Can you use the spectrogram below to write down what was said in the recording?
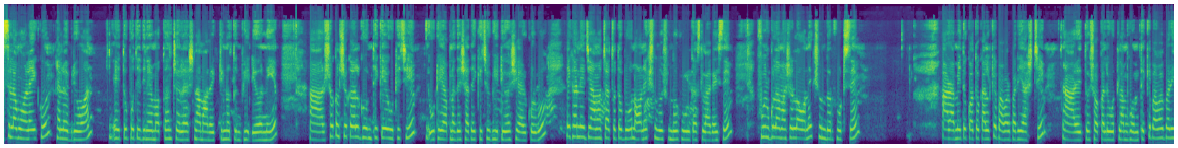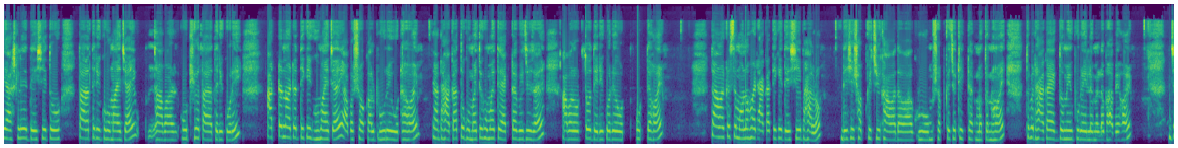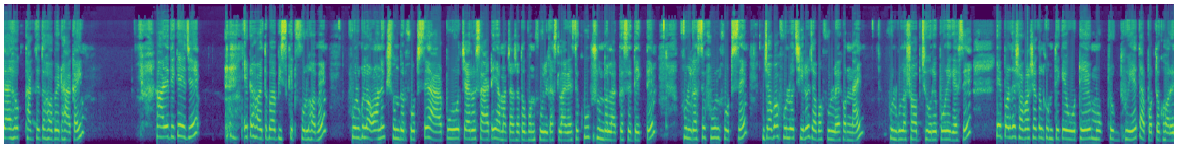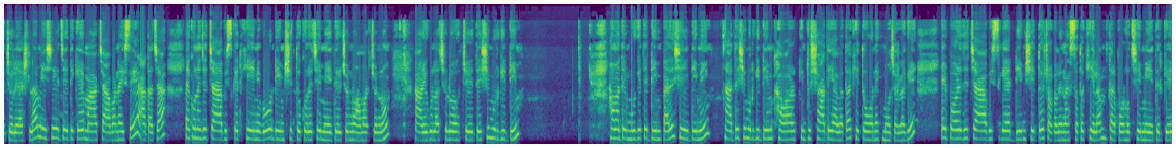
আসসালামু আলাইকুম। Hello everyone এই তো প্রতিদিনের মতন চলে আসলাম আরও একটি নতুন ভিডিও নিয়ে। আর সকাল সকাল ঘুম থেকে উঠেছি। উঠে আপনাদের সাথে কিছু ভিডিও শেয়ার করব। এখানে যে আমার চাচাতো বোন অনেক সুন্দর সুন্দর ফুল গাছ লাগাইছে। ফুলগুলা মাসাল্লাহ অনেক সুন্দর ফুটছে। আর আমি তো গতকালকে বাবার বাড়ি আসছি। আর এই তো সকালে উঠলাম ঘুম থেকে। বাবার বাড়ি আসলে দেশে তো তাড়াতাড়ি ঘুমায় যায়, আবার উঠিও তাড়াতাড়ি করেই। আটটা, নয়টার দিকে ঘুমায় যায়, আবার সকাল ভোরে ওঠা হয়। আর ঢাকা তো ঘুমাইতে ঘুমাইতে একটা বেজে যায়, আবার উঠতেও দেরি করে উঠতে হয়। তো আমার কাছে মনে হয় ঢাকা থেকে দেশেই ভালো। দেশে সবকিছুই খাওয়া দাওয়া, ঘুম সবকিছু ঠিকঠাক মতন হয়। তবে ঢাকা একদমই পুরো এলোমেলো ভাবে হয়। যাই হোক, থাকতে তো হবে ঢাকায়। আর এদিকে এই যে, এটা হয়তো বা বিস্কিট ফুল হবে। ফুলগুলো অনেক সুন্দর ফুটছে, আর পুরো চারো সাইডে আমার চাচাতো বোন ফুল গাছ লাগাইছে। খুব সুন্দর লাগতেছে দেখতে। ফুল গাছে ফুল ফুটছে। জবা ফুলও ছিল, জবা ফুল এখন নাই। ফুলগুলো সব ঝরে পড়ে গেছে। এরপর যে সকাল সকাল ঘুম থেকে উঠে মুখ টুক ধুয়ে তারপর তো ঘরে চলে আসলাম। এসে যেদিকে মা চা বানাইছে, আদা চা, এখন যে চা, বিস্কিট খেয়ে নিব, ডিম সিদ্ধ করেছে মেয়েদের জন্য, আমার জন্য। আর এগুলা ছিল হচ্ছে দেশি মুরগির ডিম। আমাদের মুরগিতে ডিম পারে, সেই ডিমেই দেশি মুরগির ডিম খাওয়ার কিন্তু স্বাদই আলাদা, খেতেও অনেক মজা লাগে। এরপরে যে চা, বিস্কিট, ডিম সিদ্ধ, সকালে নাস্তা তো খেলাম। তারপর হচ্ছে মেয়েদেরকে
